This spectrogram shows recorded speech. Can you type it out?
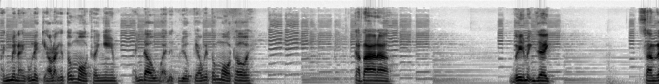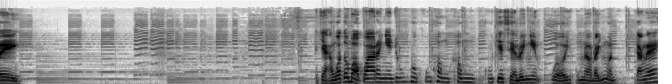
Đánh bên này cũng để kéo lại cái top 1 thôi anh em. Đánh đầu cũng vậy được điều kéo cái top 1 thôi. Kata nào? Win mệnh dịch. Sanri. Chả không có tôi bỏ qua đâu anh em chứ cũng không cũng không không, không chia sẻ với anh em. Ui ông nào đánh mà căng đấy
